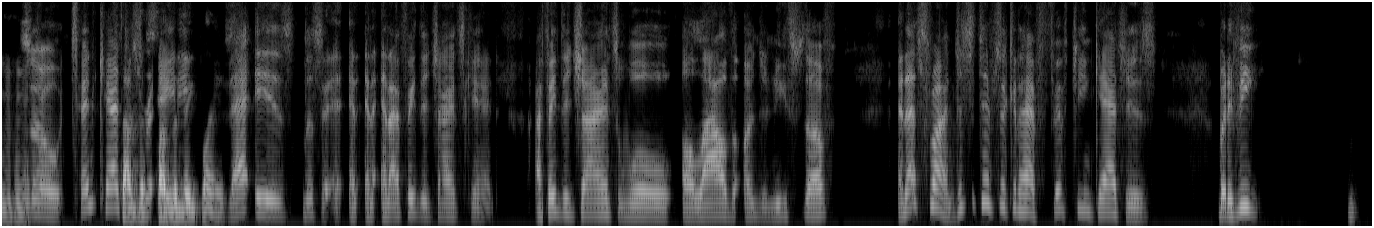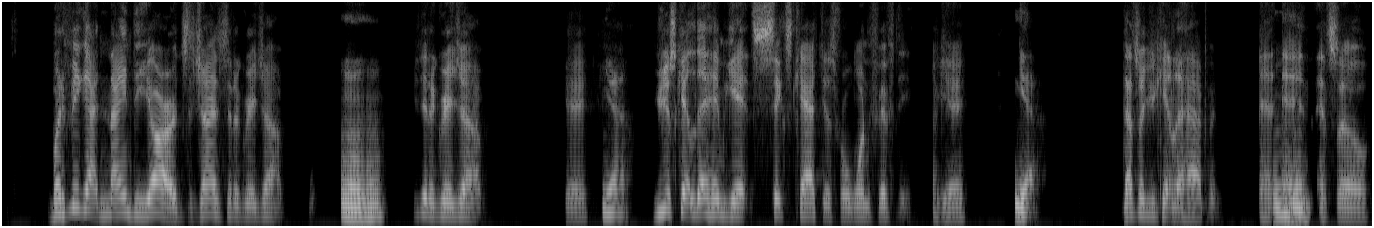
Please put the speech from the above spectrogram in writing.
Mm-hmm. So 10 catches stop, for stop 80, that is listen, and, and, and I think the Giants can. I think the Giants will allow the underneath stuff, and that's fine. Just Jefferson can have 15 catches, but if he but if he got 90 yards, the Giants did a great job. Mm-hmm. You did a great job. Okay. Yeah. You just can't let him get six catches for 150. Okay. Yeah. That's what you can't let happen. And mm-hmm. and and so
